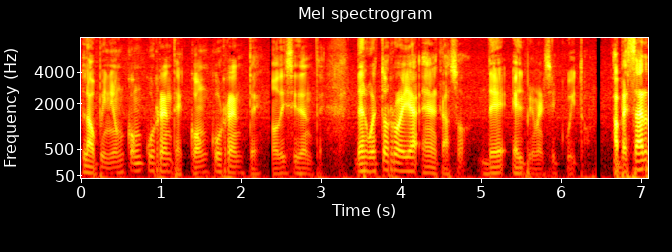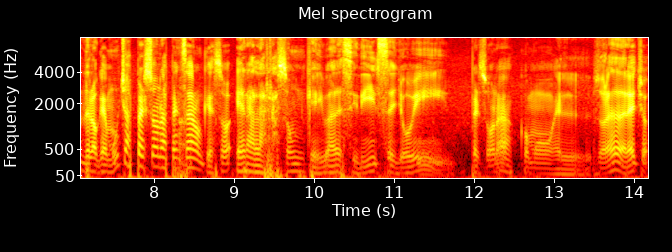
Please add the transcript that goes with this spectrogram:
la opinión concurrente, concurrente, no disidente, del juez Torroya en el caso del primer circuito. A pesar de lo que muchas personas pensaron que eso era la razón que iba a decidirse, yo vi personas como el profesor de Derecho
